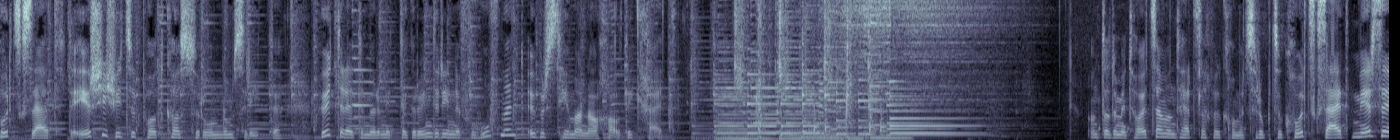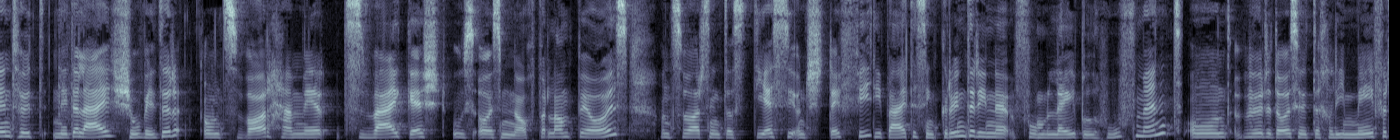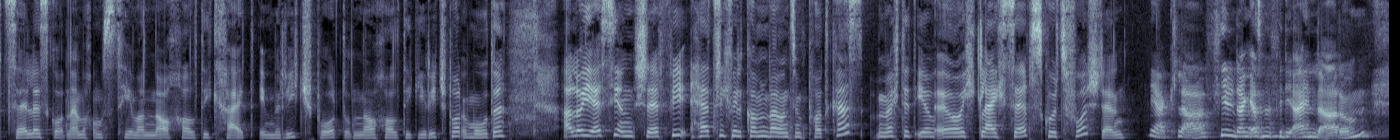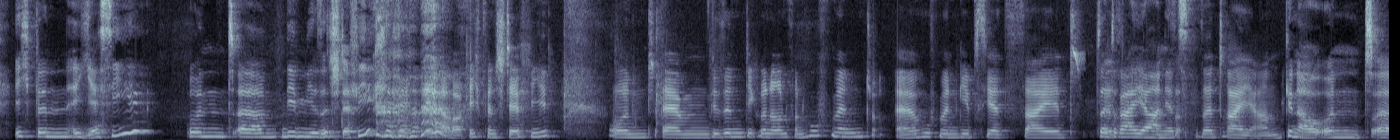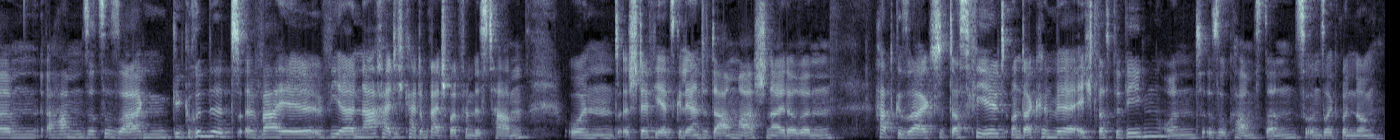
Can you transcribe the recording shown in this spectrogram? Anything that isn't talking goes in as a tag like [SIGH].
Kurz gesagt, der erste Schweizer Podcast rund ums Reiten. Heute reden wir mit den Gründerinnen von Movement über das Thema Nachhaltigkeit. Und damit heute zusammen und herzlich willkommen zurück zu Kurz gesagt. Wir sind heute nicht allein, schon wieder. Und zwar haben wir zwei Gäste aus unserem Nachbarland bei uns. Und zwar sind das Jessie und Steffi. Die beiden sind Gründerinnen vom Label Movement und würden uns heute ein bisschen mehr erzählen. Es geht nämlich ums Thema Nachhaltigkeit im Reitsport und nachhaltige Reitsportmode. Hallo Jessie und Steffi, herzlich willkommen bei uns im Podcast. Möchtet ihr euch gleich selbst kurz vorstellen? Ja, klar. Vielen Dank erstmal für die Einladung. Ich bin Jessie und ähm, neben mir sitzt Steffi. [LAUGHS] genau, [LAUGHS] ich bin Steffi. Und ähm, wir sind die Gründerin von Movement. Äh, Movement gibt es jetzt seit, seit... Seit drei Jahren jetzt. Seit drei Jahren. Genau, und ähm, haben sozusagen gegründet, weil wir Nachhaltigkeit im Reitsport vermisst haben. Und Steffi als gelernte Damenmaßschneiderin hat gesagt, das fehlt und da können wir echt was bewegen. Und so kam es dann zu unserer Gründung.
